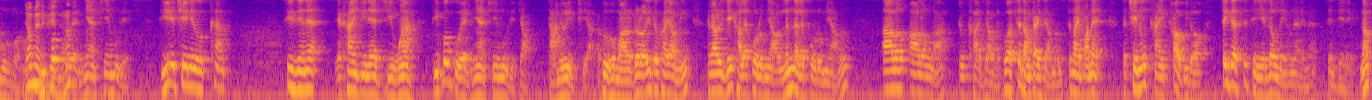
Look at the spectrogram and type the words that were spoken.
မှုပေါ့ရောက်မြန်နေဖြစ်နေနော်ဒီပုဂ္ဂိုလ်ရဲ့ညံပြင်းမှုတွေဒီအခြေအနေကိုခန့်စီစဉ်တဲ့ရခိုင်ပြည်နယ် G1 ဒီပုဂ္ဂိုလ်ရဲ့ညံပြင်းမှုတွေကြောင့် ဒါမျိုးတွေဖြစ်ရတာအခုဟိုမှာတော့တော်တော်လေးဒုက္ခရောက်ပြီခင်ဗျားတို့ရိတ်ခါလည်းပို့လို့မရဘူးလက်နက်လည်းပို့လို့မရဘူးအားလုံးအားလုံးကဒုက္ခရောက်တယ်ကိုကစစ်တောင်တိုက်ကြမလို့စနိုက်ပါနဲ့တစ်ချိန်လုံးထိုင်ထောက်ပြီးတော့စိတ်သက်စစ်စင်ရေးလုပ်နေုံနဲ့လည်းအဆင်ပြေနေပြီနော်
